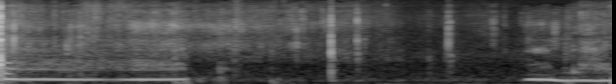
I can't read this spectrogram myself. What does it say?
ปาดงามหลาย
